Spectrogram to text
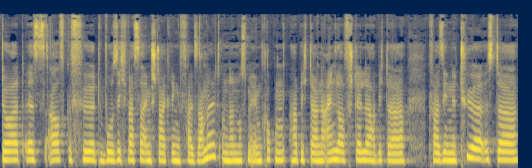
Dort ist aufgeführt, wo sich Wasser im Starkregenfall sammelt. Und dann muss man eben gucken, habe ich da eine Einlaufstelle, habe ich da quasi eine Tür, ist da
